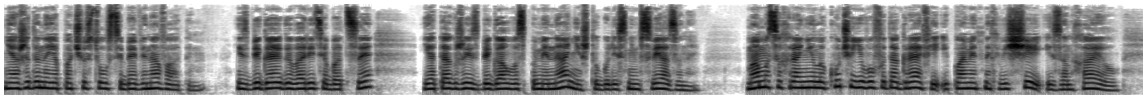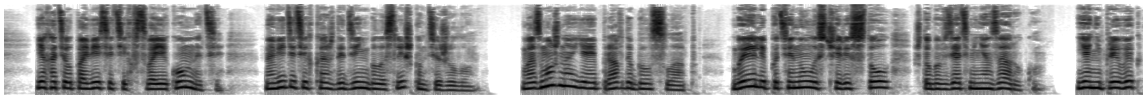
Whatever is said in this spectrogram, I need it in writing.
Неожиданно я почувствовал себя виноватым. Избегая говорить об отце, я также избегал воспоминаний, что были с ним связаны. Мама сохранила кучу его фотографий и памятных вещей из НХЛ. Я хотел повесить их в своей комнате, но видеть их каждый день было слишком тяжело. Возможно, я и правда был слаб. Бейли потянулась через стол, чтобы взять меня за руку. Я не привык,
